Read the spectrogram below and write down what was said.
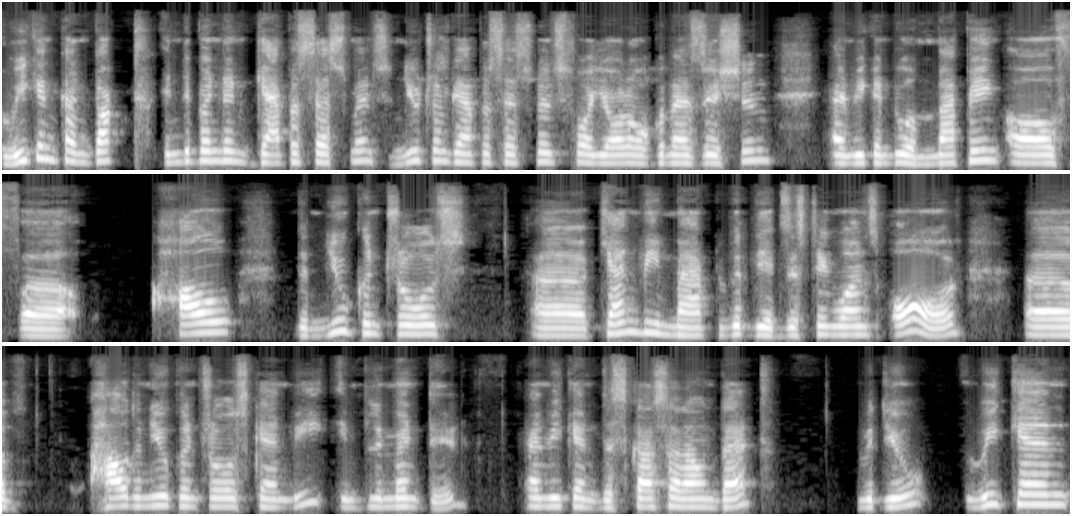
we can conduct independent gap assessments, neutral gap assessments for your organization, and we can do a mapping of uh, how the new controls uh, can be mapped with the existing ones or uh, how the new controls can be implemented and we can discuss around that with you. We can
